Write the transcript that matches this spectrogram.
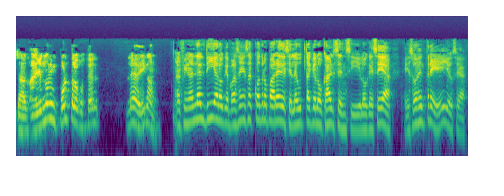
sea, a ellos no les importa lo que ustedes le digan. Al final del día, lo que pasa en esas cuatro paredes, si a él le gusta que lo calcen, si lo que sea, eso es entre ellos, o sea,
